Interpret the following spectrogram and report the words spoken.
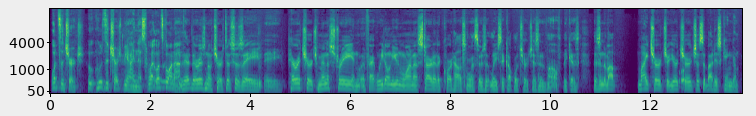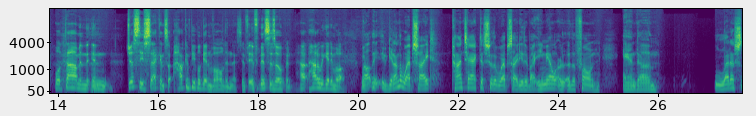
What's the church? Who, who's the church behind this? What, what's going on? There, there is no church. This is a, a parachurch ministry. And in fact, we don't even want to start at a courthouse unless there's at least a couple of churches involved because this isn't about my church or your church, it's about his kingdom. Well, Tom, in, in just these seconds, how can people get involved in this? If, if this is open, how, how do we get involved? Well, you get on the website, contact us through the website either by email or, or the phone, and um, let us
